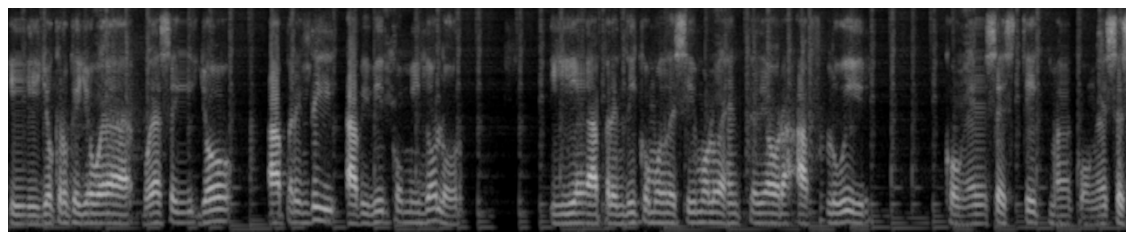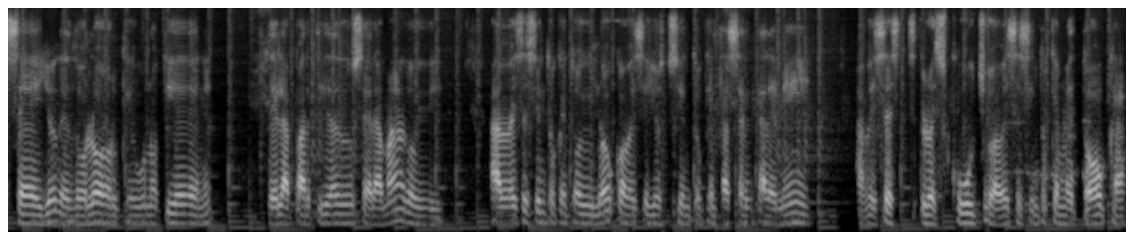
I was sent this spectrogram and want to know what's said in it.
Y yo creo que yo voy a, voy a seguir, yo aprendí a vivir con mi dolor y aprendí, como decimos la gente de ahora, a fluir con ese estigma, con ese sello de dolor que uno tiene de la partida de un ser amado. Y a veces siento que estoy loco, a veces yo siento que está cerca de mí, a veces lo escucho, a veces siento que me toca.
